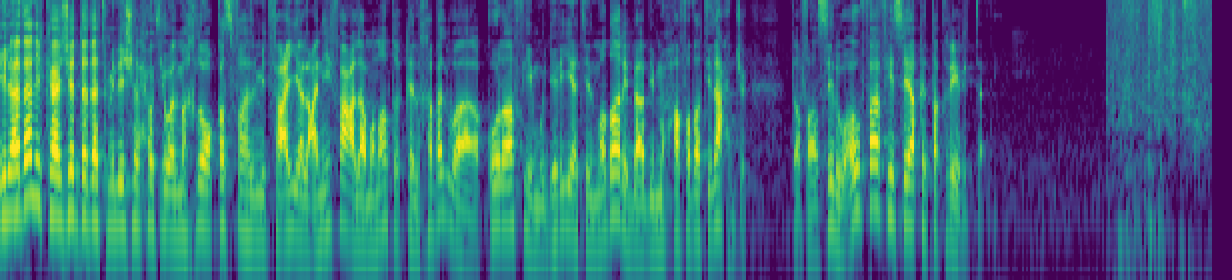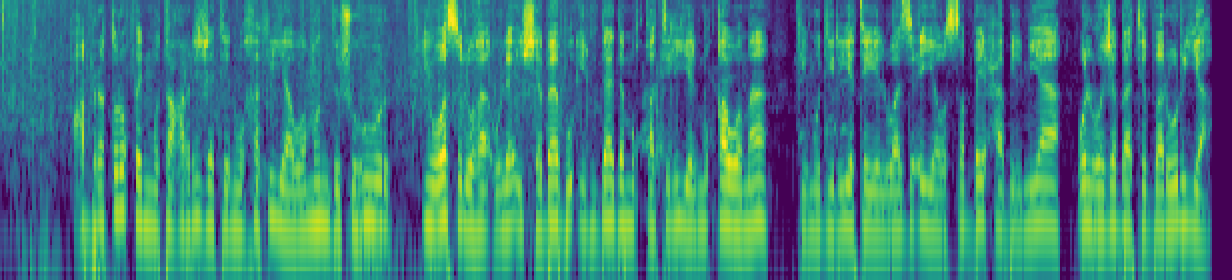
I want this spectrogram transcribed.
إلى ذلك جددت ميليشيا الحوثي والمخلوع قصفها المدفعية العنيفة على مناطق الخبل وقرى في مديرية المضاربة بمحافظة لحج. تفاصيل أوفى في سياق التقرير التالي. عبر طرق متعرجة وخفية ومنذ شهور يواصل هؤلاء الشباب إمداد مقاتلي المقاومة في مديريتي الوازعية والصبيحة بالمياه والوجبات الضرورية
